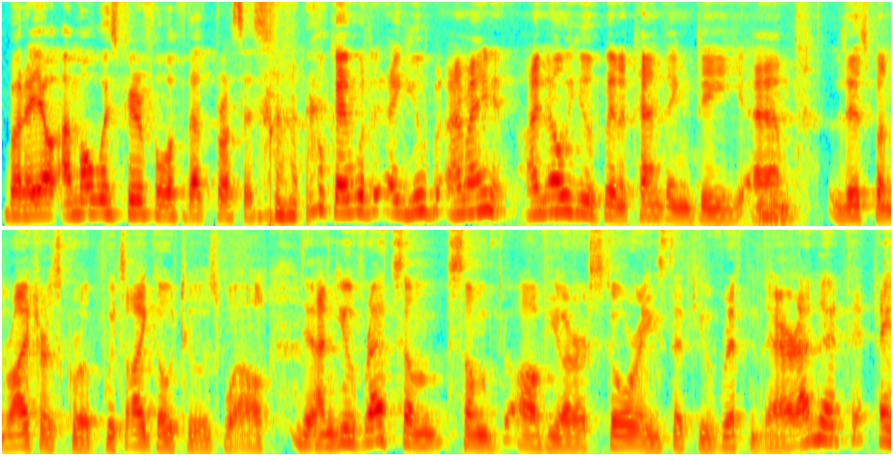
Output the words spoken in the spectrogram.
but I, i'm always fearful of that process Okay, well, uh, you, I mean, I know you've been attending the um, Lisbon Writers Group, which I go to as well, Yeah. and you've read some some of your stories that you've written there, and they're, they,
